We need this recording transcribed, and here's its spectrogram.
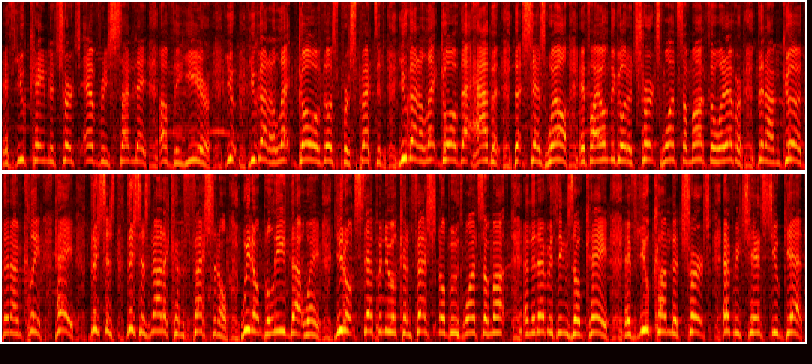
if you came to church every Sunday of the year? You, you got to let go of those perspectives. You got to let go of that habit that says, well, if I only go to church once a month or whatever, then I'm good, then I'm clean. Hey, this is this is not a confessional. We don't believe that way. You don't step into a confessional booth once a month and then everything's okay. If you come to church every chance you get,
